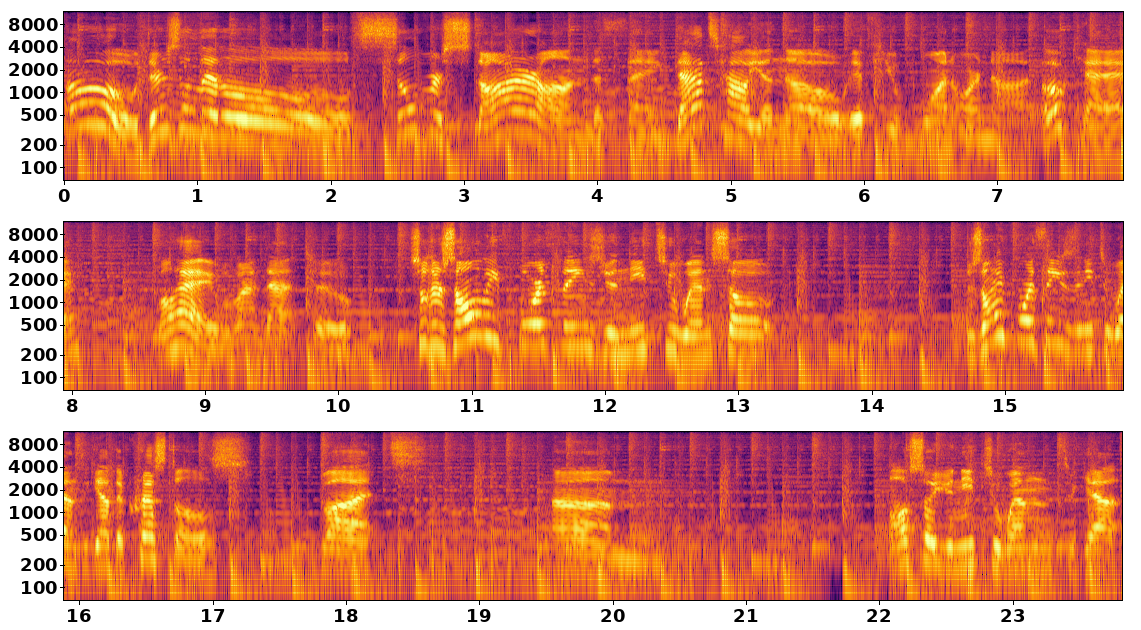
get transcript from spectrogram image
Oh, there's a little silver star on the thing. That's how you know if you've won or not. Okay. Well, hey, we learned that too. So there's only four things you need to win, so... There's only four things you need to win to get the crystals, but... Um... Also, you need to win to get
